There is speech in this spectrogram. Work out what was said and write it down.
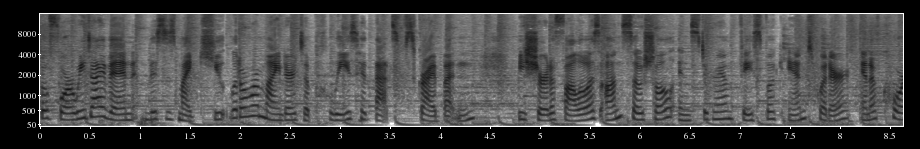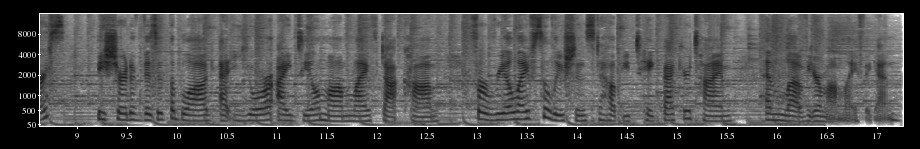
Before we dive in, this is my cute little reminder to please hit that subscribe button. Be sure to follow us on social Instagram, Facebook, and Twitter. And of course, be sure to visit the blog at youridealmomlife.com for real life solutions to help you take back your time and love your mom life again.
